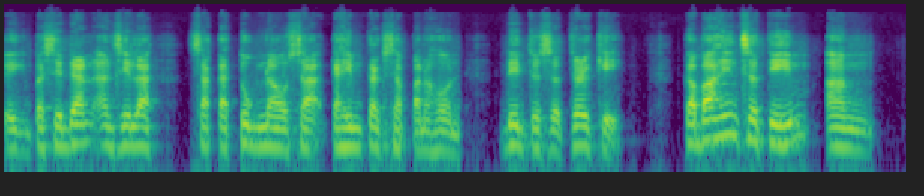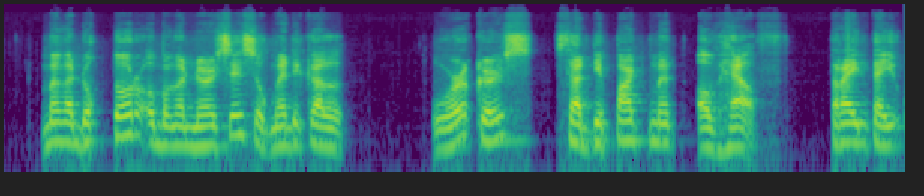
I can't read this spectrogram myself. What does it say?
kay pasidan-an sila sa katugnaw sa kahimtang sa panahon dito sa Turkey. Kabahin sa team ang mga doktor o mga nurses o medical workers sa Department of Health. 31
